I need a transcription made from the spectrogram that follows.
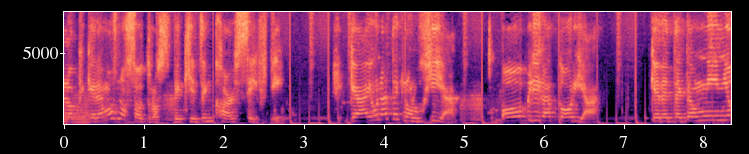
Lo que queremos nosotros de Kids and Cars Safety, que hay una tecnología obligatoria que detecta a un niño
